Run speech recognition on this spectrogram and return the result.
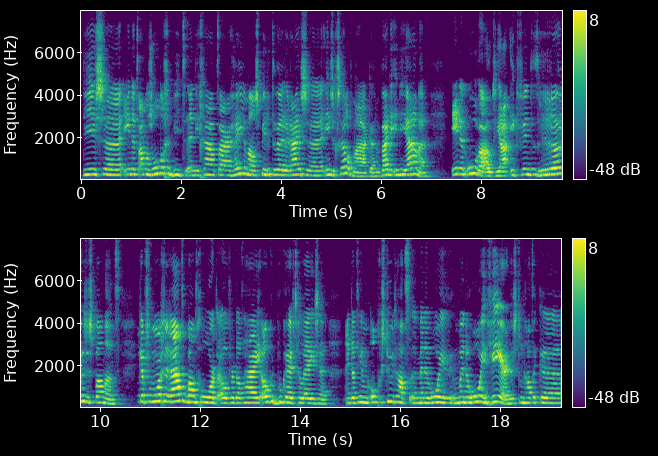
Die is eh, in het Amazonegebied en die gaat daar helemaal spirituele reizen in zichzelf maken. Bij de Indianen. In een oerwoud. Ja, ik vind het reuze spannend. Ik heb vanmorgen Ratelband gehoord over dat hij ook het boek heeft gelezen. En dat hij hem opgestuurd had eh, met een rode, met een rode veer. Dus toen had ik... eh,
